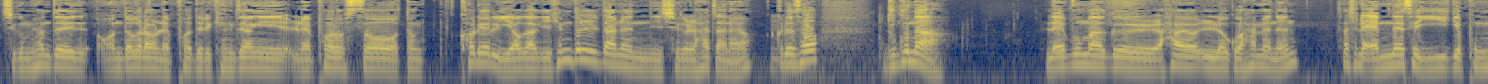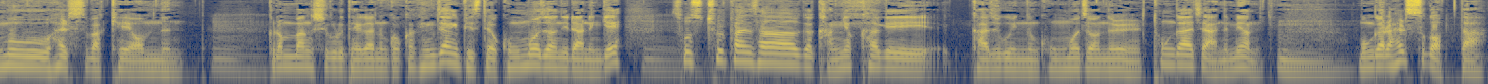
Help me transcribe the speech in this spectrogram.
지금 현대 언더그라운드 래퍼들이 굉장히 래퍼로서 어떤 커리어를 이어가기 힘들다는 인식을 하잖아요. 그래서 누구나 랩 음악을 하려고 하면은 사실 엠넷의 이익에 복무할 수밖에 없는 음. 그런 방식으로 돼가는 것과 굉장히 비슷해요. 공모전이라는 게 음. 소수 출판사가 강력하게 가지고 있는 공모전을 통과하지 않으면 음. 뭔가를 할 수가 없다.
